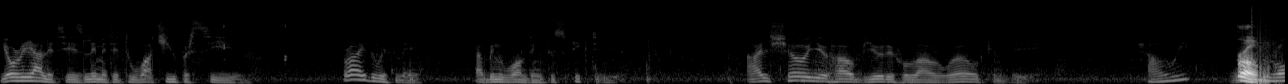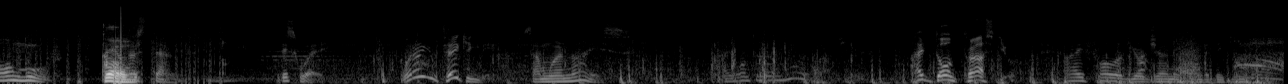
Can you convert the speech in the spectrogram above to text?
Your reality is limited to what you perceive. Ride with me. I've been wanting to speak to you. I'll show you how beautiful our world can be. Shall we? Bro, One wrong move. Bro. I understand. This way. Where are you taking me? Somewhere nice. I want to learn more about you. I don't trust you. I followed your journey from the beginning.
